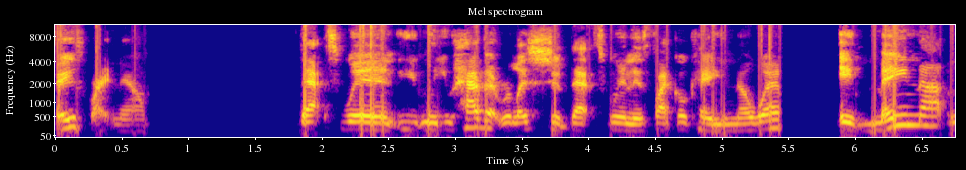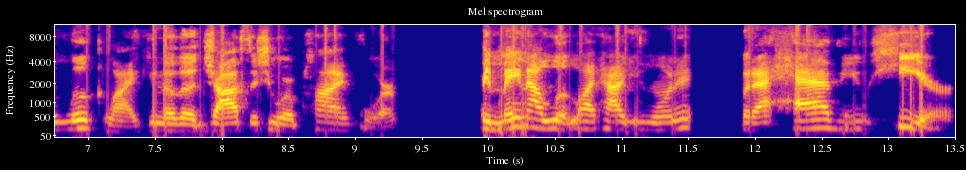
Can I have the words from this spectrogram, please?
faith right now. That's when you when you have that relationship, that's when it's like, okay, you know what? It may not look like, you know, the jobs that you were applying for. It may not look like how you want it, but I have you here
